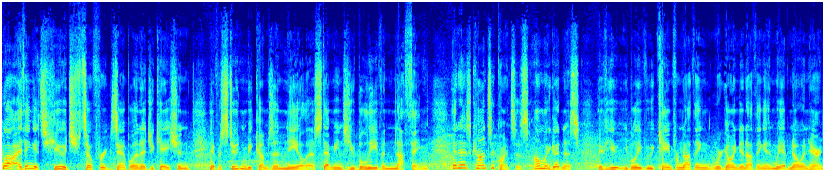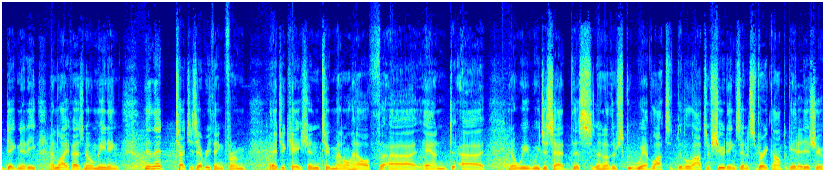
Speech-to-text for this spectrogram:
Well, I think it's huge. So, for example, in education, if a student becomes a nihilist, that means you believe in nothing. It has consequences. Oh my goodness. If you, you believe we came from nothing, we're going to nothing, and we have no inherent dignity, and life has no meaning, and that touches everything from education to mental health. Uh, and, uh, you know, we, we just had this another school, we have lots of, lots of shootings, and it's a very complicated issue.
